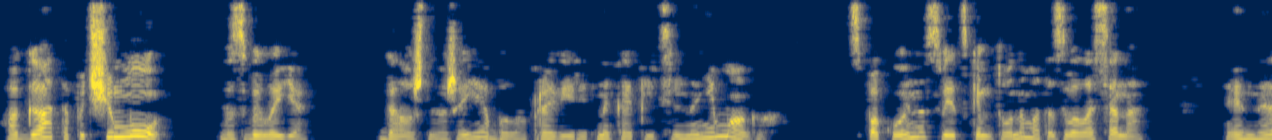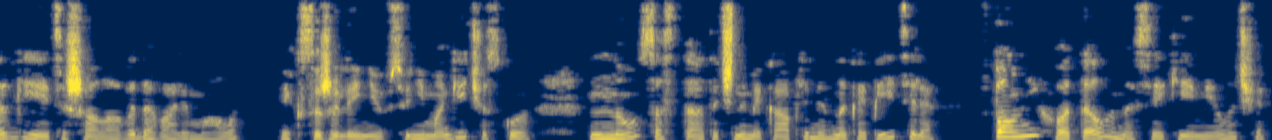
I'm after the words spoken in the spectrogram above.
«Агата, почему?» — взвыла я. Должна же я была проверить накопитель на немагах. Спокойно, светским тоном отозвалась она. Энергии эти шалавы давали мало, и, к сожалению, всю не магическую, но с остаточными каплями в накопителе вполне хватало на всякие мелочи,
